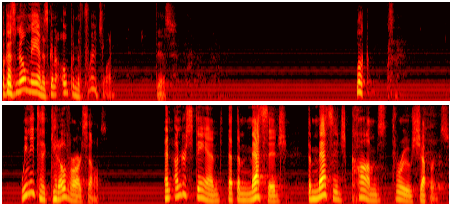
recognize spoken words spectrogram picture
because no man is going to open the fridge like this. Look, we need to get over ourselves and understand that the message the message comes through shepherds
